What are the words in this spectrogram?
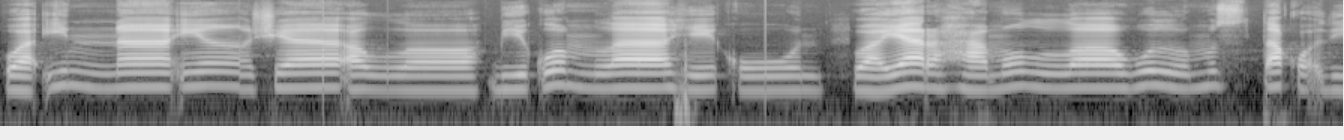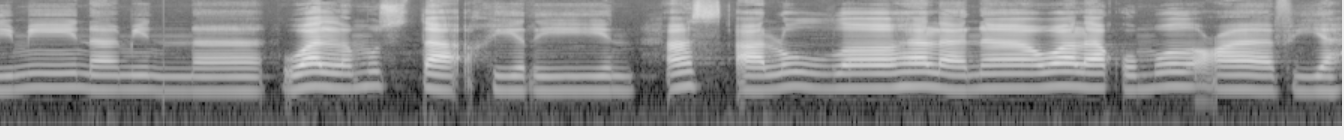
Wa inna insyaallah bikum lahiqun. Wa yarhamullahul mustaqdimina minna wal mustakhirin as'alullaha lana wa lakumul afiyah.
